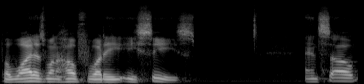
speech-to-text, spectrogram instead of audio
But why does one hope for what he, he sees? And so,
